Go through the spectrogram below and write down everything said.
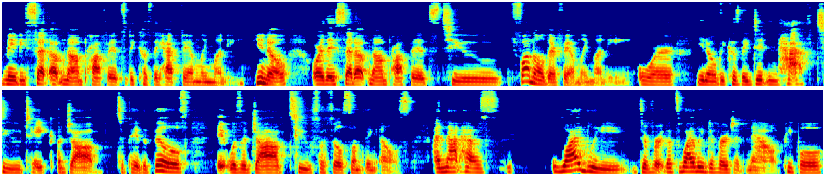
maybe set up nonprofits because they had family money, you know, or they set up nonprofits to funnel their family money or, you know, because they didn't have to take a job to pay the bills. It was a job to fulfill something else. And that has widely divert that's widely divergent now. People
